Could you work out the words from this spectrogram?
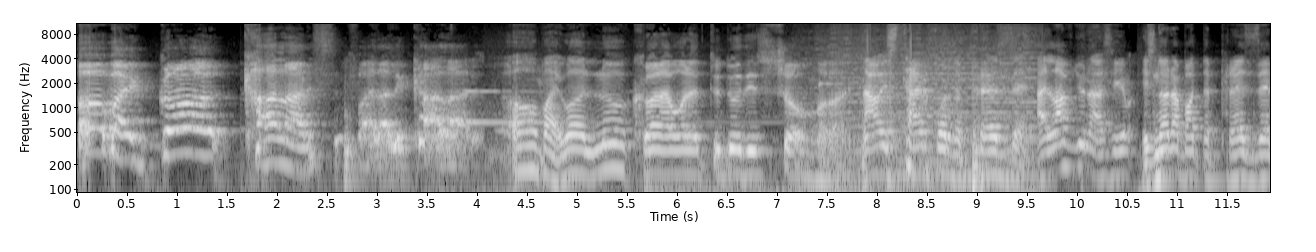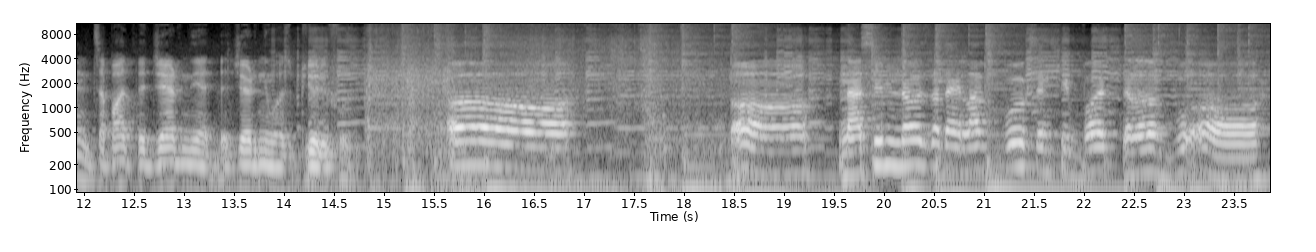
oh my god! Colors! Finally colors! Oh my god, look! God, I wanted to do this so much. Now it's time for the present. I love you, Nazim. It's not about the present, it's about the journey. The journey was beautiful. Oh! Oh! Nasim knows that I love books and he bought a lot of books. Oh!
